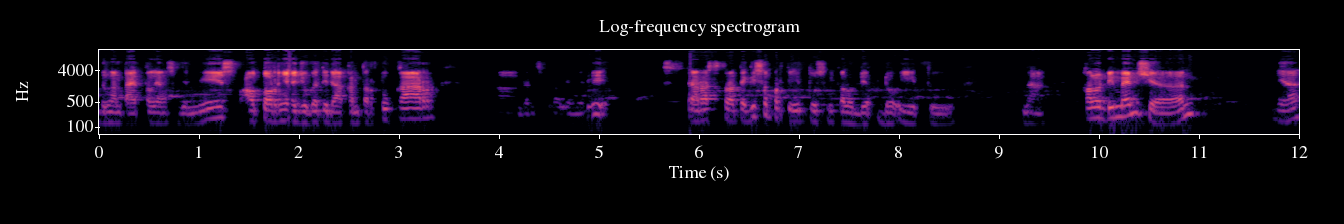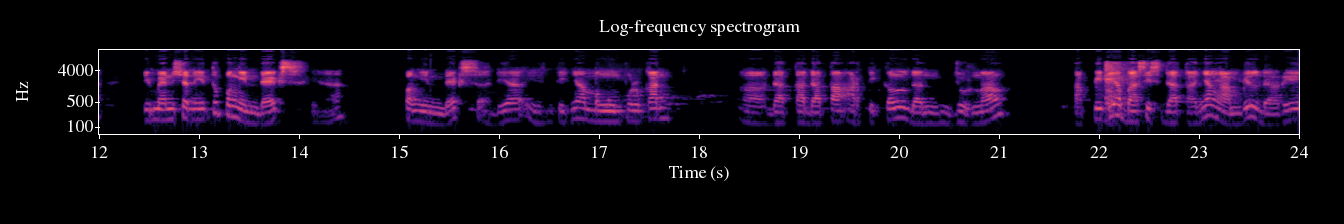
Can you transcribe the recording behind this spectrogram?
dengan title yang sejenis, autornya juga tidak akan tertukar uh, dan sebagainya. Jadi secara strategi seperti itu sih kalau doi itu. Nah, kalau dimension ya, dimension itu pengindeks ya. Pengindeks dia intinya mengumpulkan data-data uh, artikel dan jurnal tapi dia basis datanya ngambil dari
